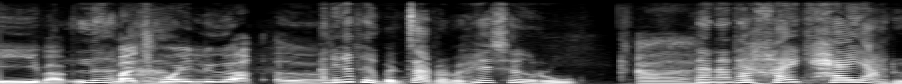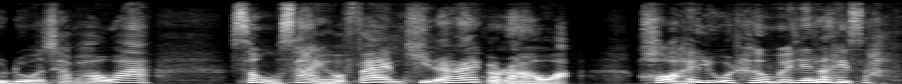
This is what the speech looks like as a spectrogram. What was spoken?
ดีแบบเลือกมาเอาช่วยเลือกเอออัอันนี้ก็ถือเป็นจัดเป็นประเภทเชิงรุกอ่าดังนั้นถ้าใครแค่อยากดูดวงเฉพาะว่าสงสัยว่าแฟนคิดอะไรกับเราอะ ขอให้รู้ว่าเธอไม่ได้ไร้สาระ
